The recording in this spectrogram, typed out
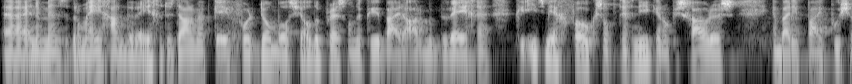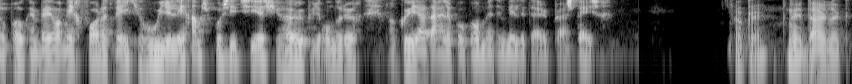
eh, en de mensen eromheen gaan bewegen. Dus daarom heb ik even voor de dumbbell shoulder press. Want dan kun je beide armen bewegen. Kun je iets meer gefocust op techniek en op je schouders. En bij die pike push-up ook. En ben je wat meer gevorderd, weet je hoe je lichaamspositie is. Je heup, je onderrug. Dan kun je uiteindelijk ook wel met een military press bezig. Oké, nee, duidelijk.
